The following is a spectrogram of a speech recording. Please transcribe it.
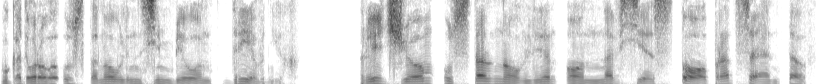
у которого установлен симбионт древних. Причем установлен он на все сто процентов.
